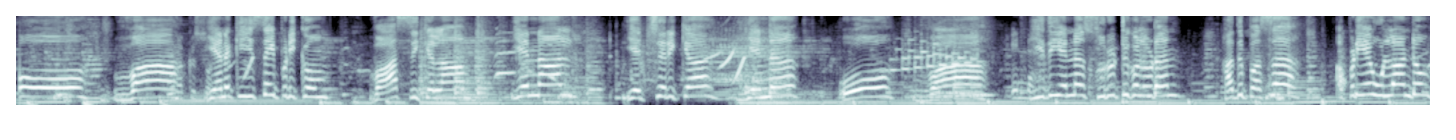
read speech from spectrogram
ஓ வா. எனக்கு இசை பிடிக்கும். வாசிக்கலாம். என்னால் எச்சரிக்கை என்ன? ஓ வா. இது என்ன சுருட்டுகளுடன்? அது பச. அப்படியே உள்ளாண்டும்.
